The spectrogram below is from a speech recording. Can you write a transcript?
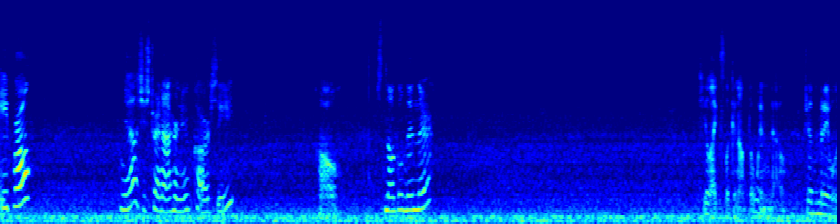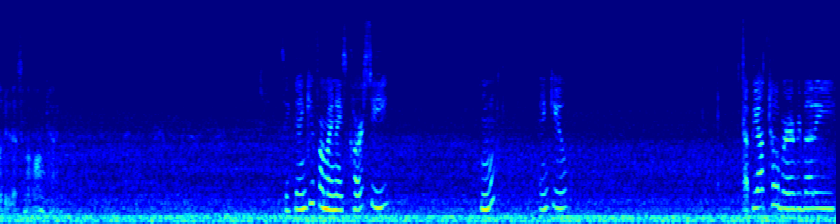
April. Yeah, she's trying out her new car seat. All snuggled in there. She likes looking out the window. She hasn't been able to do this in a long time. Say thank you for my nice car seat. Hmm? Thank you. Happy October, everybody.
